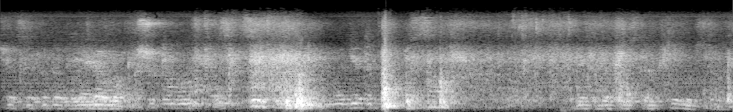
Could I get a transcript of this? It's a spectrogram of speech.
Сейчас я тогда проверял, что там у нас где-то подписал. Я туда просто откинул сразу.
